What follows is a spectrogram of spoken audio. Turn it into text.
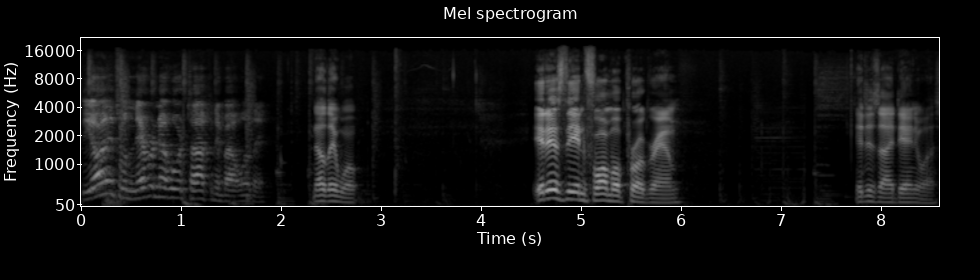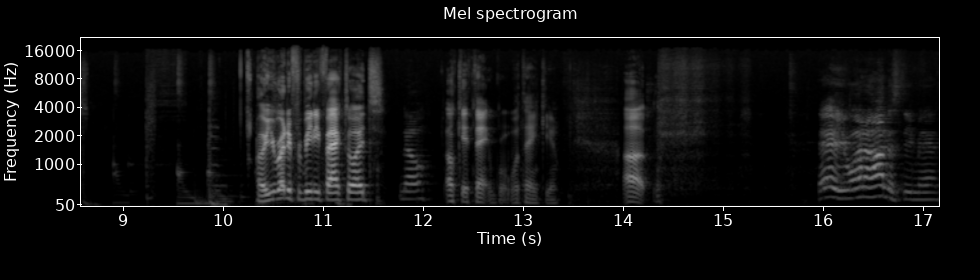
The audience will never know who we're talking about, will they? No, they won't. It is the informal program. It is I, Daniel West. Are you ready for beanie factoids? No. Okay, thank well, thank you. Uh, Hey, you want honesty, man?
